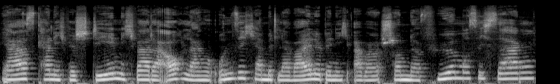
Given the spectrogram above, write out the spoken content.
Ja, das kann ich verstehen. Ich war da auch lange unsicher. Mittlerweile bin ich aber schon dafür, muss ich sagen.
